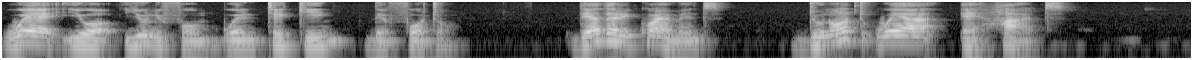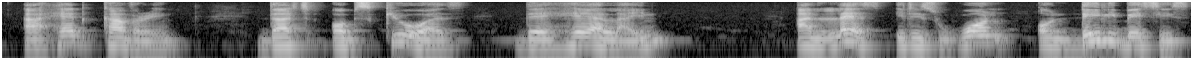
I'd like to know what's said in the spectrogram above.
wear your uniform when taking the photo. The other requirement, do not wear a hat, a head covering that obscures the hairline unless it is worn on daily basis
